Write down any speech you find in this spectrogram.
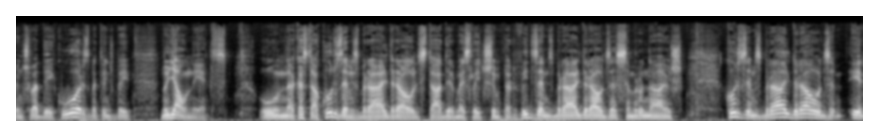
Viņš vadīja korus, bet viņš bija nu, jaunietis. Un kas tā kurzemes brāļa draugs, tāda ir mēs līdz šim par vidzemes brāļa draugu esam runājuši. Kurzemes brāļa draugs ir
